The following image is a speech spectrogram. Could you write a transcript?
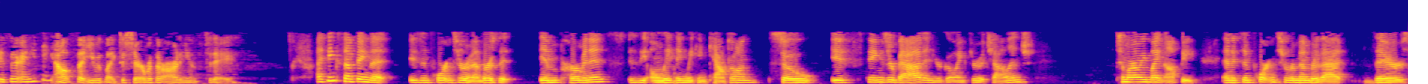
Is there anything else that you would like to share with our audience today? I think something that is important to remember is that impermanence is the only thing we can count on. So if things are bad and you're going through a challenge, tomorrow you might not be. And it's important to remember that there's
